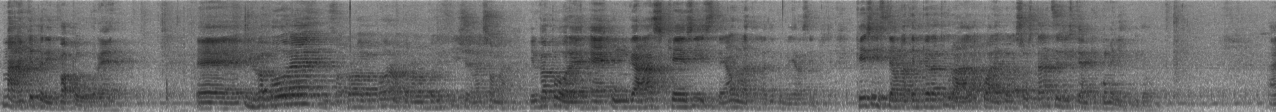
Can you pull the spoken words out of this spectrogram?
ma anche per il vapore. Eh, il vapore, prova il vapore è una parola un po' difficile, ma insomma il vapore è un gas che esiste a una, la semplice, che esiste a una temperatura alla quale quella sostanza esiste anche come liquido. Eh,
